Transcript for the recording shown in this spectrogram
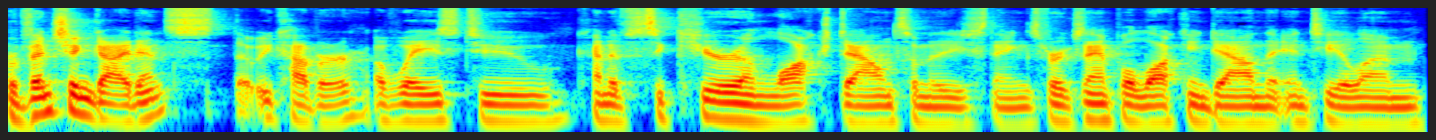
prevention guidance that we cover of ways to kind of secure and lock down some of these things. For example, locking down the NTLM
